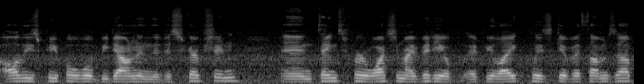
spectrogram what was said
all these people will be down in the description. And thanks for watching my video. If you like, please give a thumbs up.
